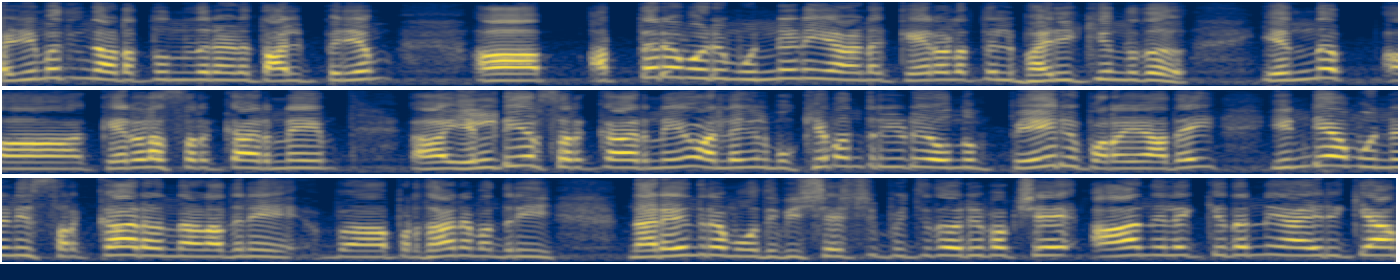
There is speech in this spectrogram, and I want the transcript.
അഴിമതി നടത്തുന്നതിനാണ് താല്പര്യം. അത്തരമൊരു മുന്നണിയാണ് കേരളത്തിൽ ഭരിക്കുന്നത് എന്ന് കേരള സർക്കാരിനെ എൽ ഡി എഫ് സർക്കാരിനെയോ അല്ലെങ്കിൽ മുഖ്യമന്ത്രിയുടെയോ ഒന്നും പേര് പറയാതെ ഇന്ത്യ മുന്നണി സർക്കാർ എന്നാണ് അതിനെ പ്രധാനമന്ത്രി നരേന്ദ്രമോദി വിശേഷിപ്പിച്ചത്. ഒരുപക്ഷെ ആ നിലയ്ക്ക് തന്നെ ആയിരിക്കാം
